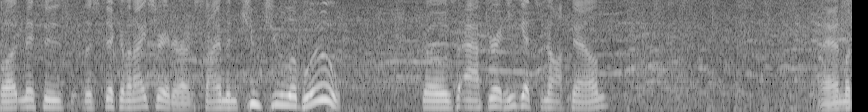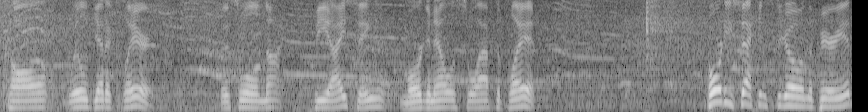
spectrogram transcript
but misses the stick of an Ice Raider. Simon Choo Choo LeBlue goes after it. He gets knocked down. And McCall will get a clear. This will not be icing. Morgan Ellis will have to play it. 40 seconds to go in the period.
